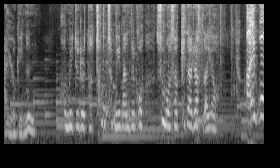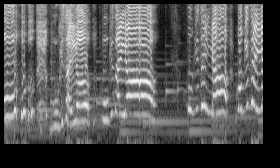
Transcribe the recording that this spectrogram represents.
알로기는 거미줄을 더 촘촘히 만들고 숨어서 기다렸어요. 아이고, 모기 살려, 모기 살려. 모기 살려, 모기 살려.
